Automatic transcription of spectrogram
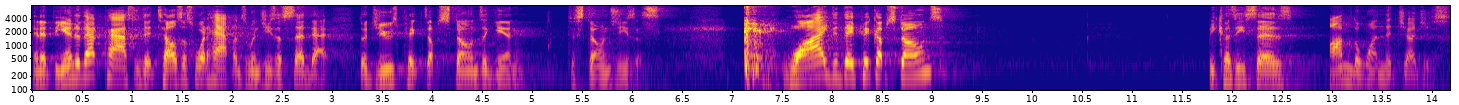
And at the end of that passage, it tells us what happens when Jesus said that. The Jews picked up stones again to stone Jesus. Why did they pick up stones? Because he says, I'm the one that judges.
